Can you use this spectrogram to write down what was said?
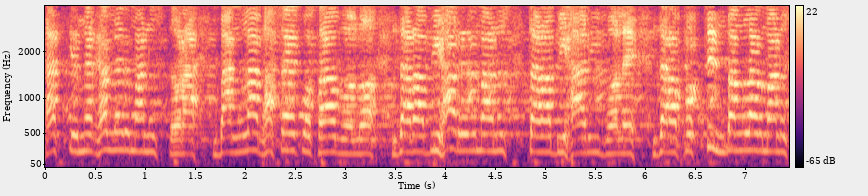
আজকে মেঘালয়ের মানুষ তোরা বাংলা ভাষায় কথা বলো। যারা বিহারের মানুষ, তারা বিহারি বলে। যারা পশ্চিম বাংলার মানুষ,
